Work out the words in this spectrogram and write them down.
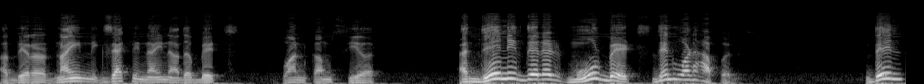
uh, there are 9 exactly 9 other bits one comes here. And then if there are more bits then what happens? Then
